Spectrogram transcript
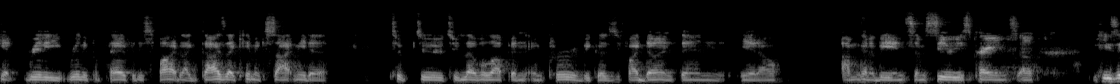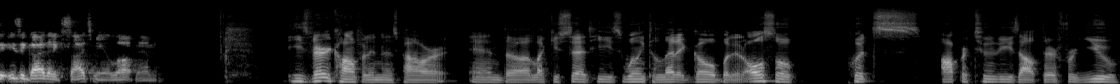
get really really prepared for this fight. Like guys like him excite me to to to to level up and improve because if I don't, then you know I'm gonna be in some serious pain. So he's a, he's a guy that excites me a lot, man. He's very confident in his power, and uh, like you said, he's willing to let it go. But it also puts opportunities out there for you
